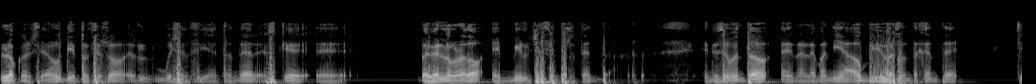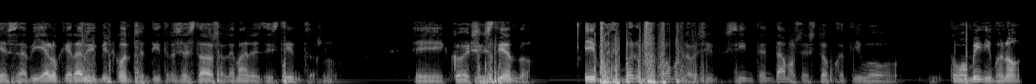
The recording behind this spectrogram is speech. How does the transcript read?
lo consideran un bien precioso es muy sencilla de entender, es que eh, lo habían logrado en 1870. En ese momento en Alemania aún vivía bastante gente que sabía lo que era vivir con 33 estados alemanes distintos, ¿no? Y coexistiendo. Y pues bueno, pues vamos a ver si intentamos este objetivo como mínimo, ¿no?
